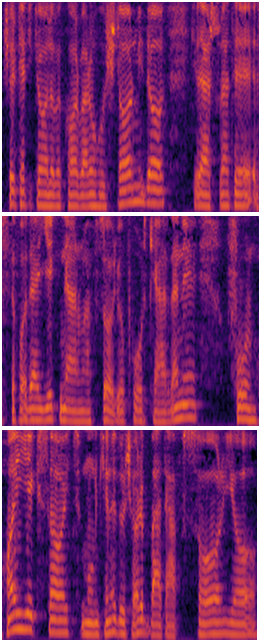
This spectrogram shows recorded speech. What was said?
شرکتی که حالا به کاربرا هشدار می‌داد که در صورت استفاده از یک نرم افزار یا پر کردن فرم های یک سایت ممکنه دچار بدافزار یا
